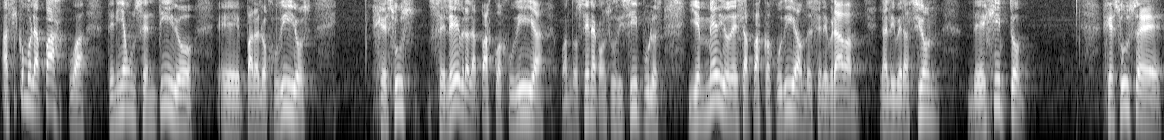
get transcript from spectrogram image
Así como la Pascua tenía un sentido eh, para los judíos, Jesús celebra la Pascua judía cuando cena con sus discípulos y en medio de esa Pascua judía donde celebraban la liberación de Egipto, Jesús eh,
